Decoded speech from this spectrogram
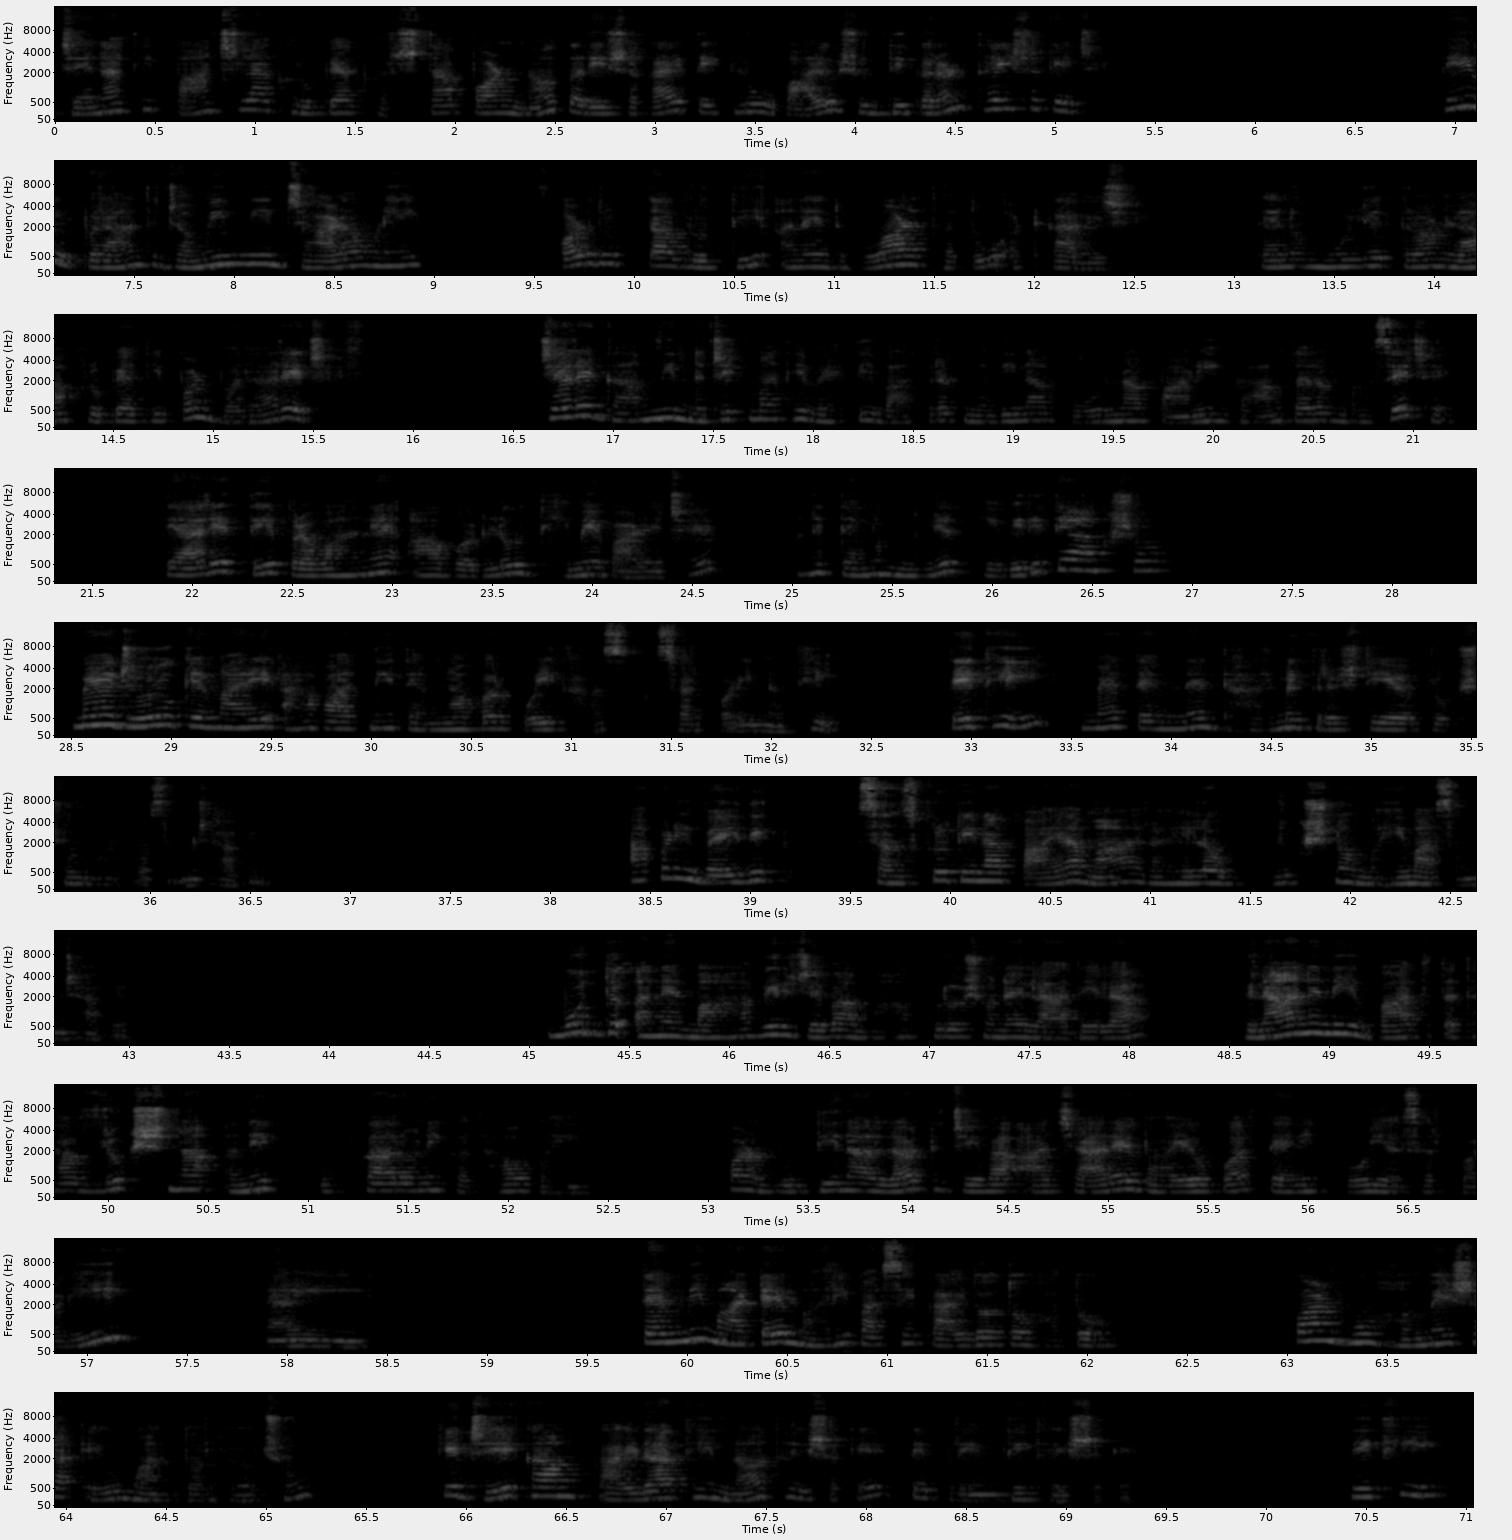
જેનાથી પાંચ લાખ રૂપિયા ખર્ચતા પણ ન કરી શકાય તેટલું વાયુ શુદ્ધિકરણ થઈ શકે છે. તે ઉપરાંત જમીનની જાળવણી ફળદ્રુપતા વૃદ્ધિ અને ધોવાણ થતું અટકાવે છે. તેનું મૂલ્ય ત્રણ લાખ રૂપિયાથી પણ વધારે છે. જ્યારે ગામની નજીકમાંથી વહેતી વાત્રક નદીના પૂરના પાણી ગામ તરફ ઘસે છે, ત્યારે તે પ્રવાહને આ વડલો ધીમે પાડે છે અને તેનું મૂલ્ય કેવી રીતે આંકશો? મેં જોયું કે મારી આ વાતની તેમના પર કોઈ ખાસ અસર પડી નથી. તેથી મેં તેમને ધાર્મિક દ્રષ્ટિએ વૃક્ષનું મહત્વ સમજાવ્યું. આપણી વૈદિક સંસ્કૃતિના પાયામાં રહેલો વૃક્ષનો મહિમા સમજાવ્યો. બુદ્ધ અને મહાવીર જેવા મહાપુરુષોને લાદેલા જ્ઞાનની વાત તથા વૃક્ષના અનેક ઉપકારોની કથાઓ કહી. પણ બુદ્ધિના લઠ જેવા આ ચારે ભાઈઓ પર તેની કોઈ અસર પડી નહીં. તેમની માટે મારી પાસે કાયદો તો હતો, પણ હું હંમેશા એવું માનતો રહ્યો છું કે જે કામ કાયદાથી ન થઈ શકે તે પ્રેમથી થઈ શકે. તેથી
